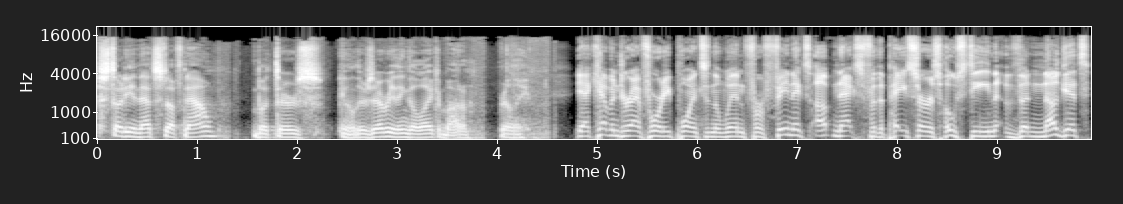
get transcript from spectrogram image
Studying that stuff now, but there's you know there's everything to like about him, really. Yeah, Kevin Durant, 40 points in the win for Phoenix. Up next for the Pacers hosting the Nuggets.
